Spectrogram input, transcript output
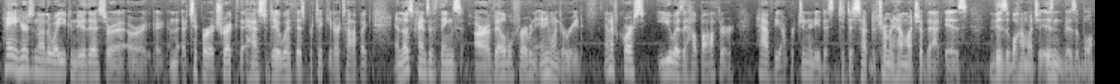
"Hey, here's another way you can do this," or a, or a, a, tip or a trick that has to do with this particular topic, and those kinds of things are available for everyone, anyone to read. And of course, you as a help author have the opportunity to, to dis- determine how much of that is visible, how much it isn't visible.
